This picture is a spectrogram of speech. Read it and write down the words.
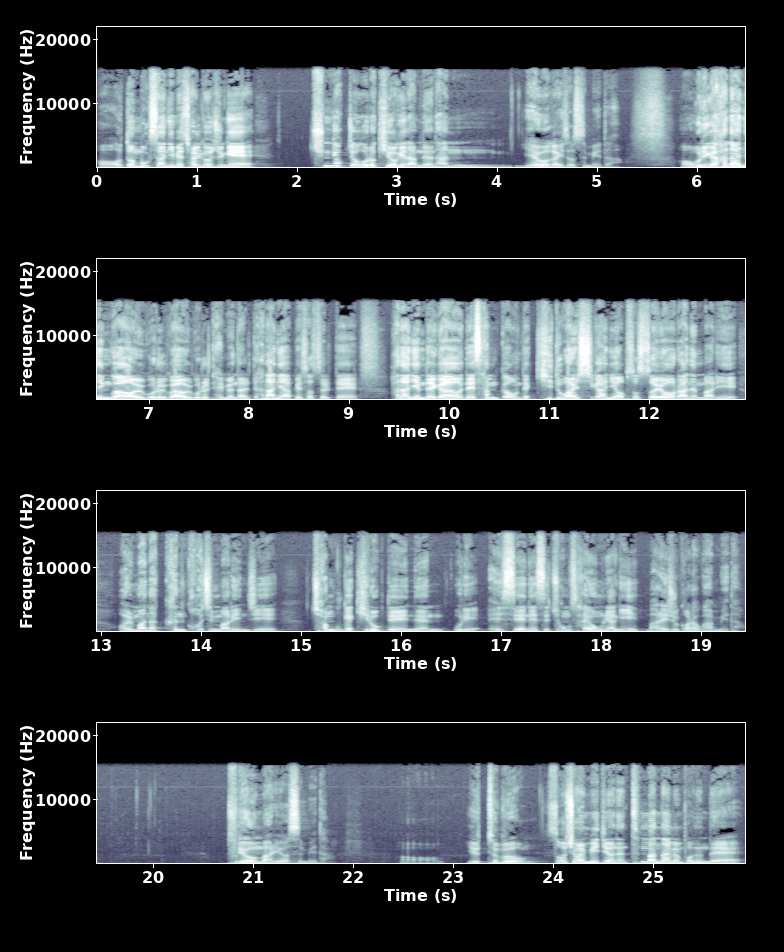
어, 떤 목사님의 설교 중에 충격적으로 기억에 남는 한 예화가 있었습니다. 어, 우리가 하나님과 얼굴과 얼굴을 대면할 때 하나님 앞에 섰을 때 하나님 내가 내 삶 가운데 기도할 시간이 없었어요 라는 말이 얼마나 큰 거짓말인지 천국에 기록되어 있는 우리 SNS 총 사용량이 말해줄 거라고 합니다. 두려운 말이었습니다. 어, 유튜브, 소셜미디어는 틈만 나면 보는데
